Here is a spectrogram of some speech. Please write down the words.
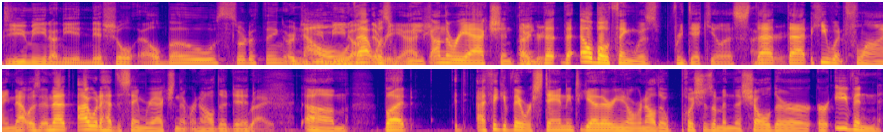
Do you mean on the initial elbow sort of thing, or do no, you mean on that was reaction? weak on the reaction thing. The the elbow thing was ridiculous. that agree. that he went flying. That was and that I would have had the same reaction that Ronaldo did. Right. Um, but I think if they were standing together, you know, Ronaldo pushes him in the shoulder, or, or even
